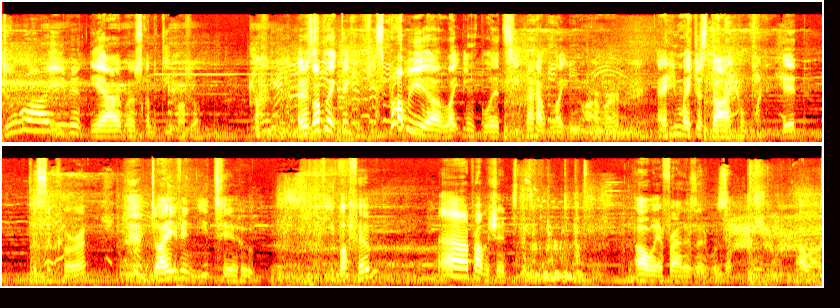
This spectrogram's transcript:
Do I even? Yeah, I'm just gonna debuff him. I was up like thinking he's probably a lightning blitz. He might have lightning armor, and he might just die in one hit to Sakura. Do I even need to debuff him? Uh, probably should. Oh wait, Friday's in whistle. Oh well.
